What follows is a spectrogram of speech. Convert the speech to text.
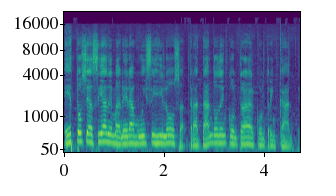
Esto se hacía de manera muy sigilosa, tratando de encontrar al contrincante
